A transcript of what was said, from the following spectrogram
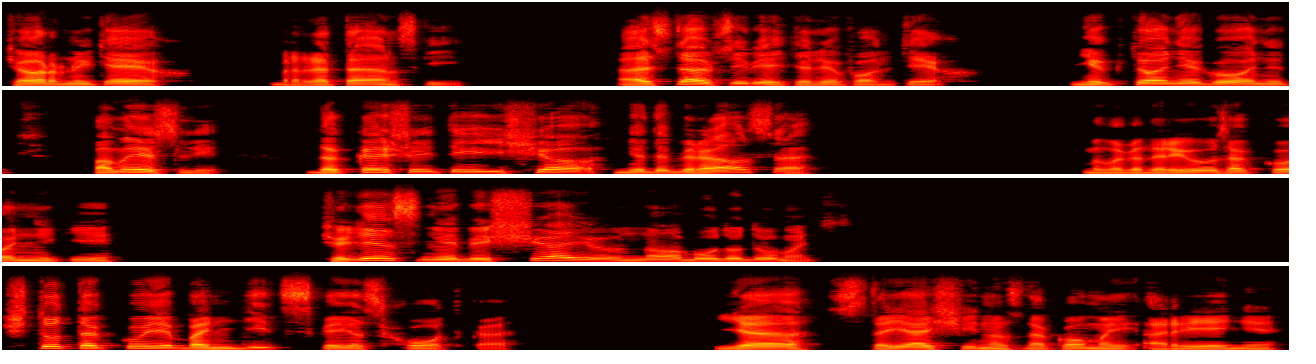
Черный тех, братанский. Оставь себе телефон тех. Никто не гонит. Помысли, до кэшей ты еще не добирался? Благодарю, законники. Чудес не обещаю, но буду думать. Что такое бандитская сходка? Я, стоящий на знакомой арене.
